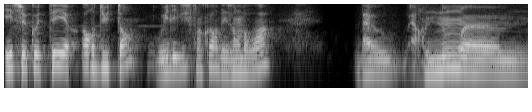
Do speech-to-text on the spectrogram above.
et ce côté hors du temps où il existe encore des endroits, bah, où- alors non, euh,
